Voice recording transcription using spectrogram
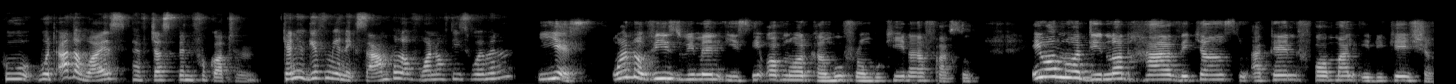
who would otherwise have just been forgotten. Can you give me an example of one of these women? Yes, one of these women is Iobnor Kambu from Burkina Faso. Iobnor did not have a chance to attend formal education.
